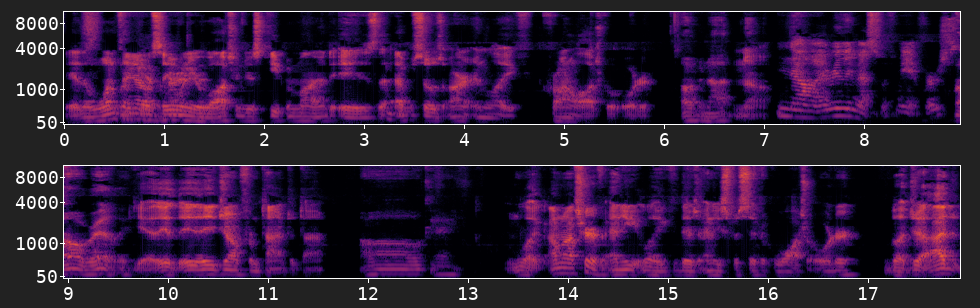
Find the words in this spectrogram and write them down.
Yeah, the one thing I Okay, would say when you're watching, just keep in mind is that Mhm. episodes aren't in like chronological order. Oh, you're not. No. No, it really messed with me at first. Oh, really? Yeah, they, they, they jump from time to time. Oh, okay. Like, I'm not sure if any, like, there's any specific watch order, but ju- I,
